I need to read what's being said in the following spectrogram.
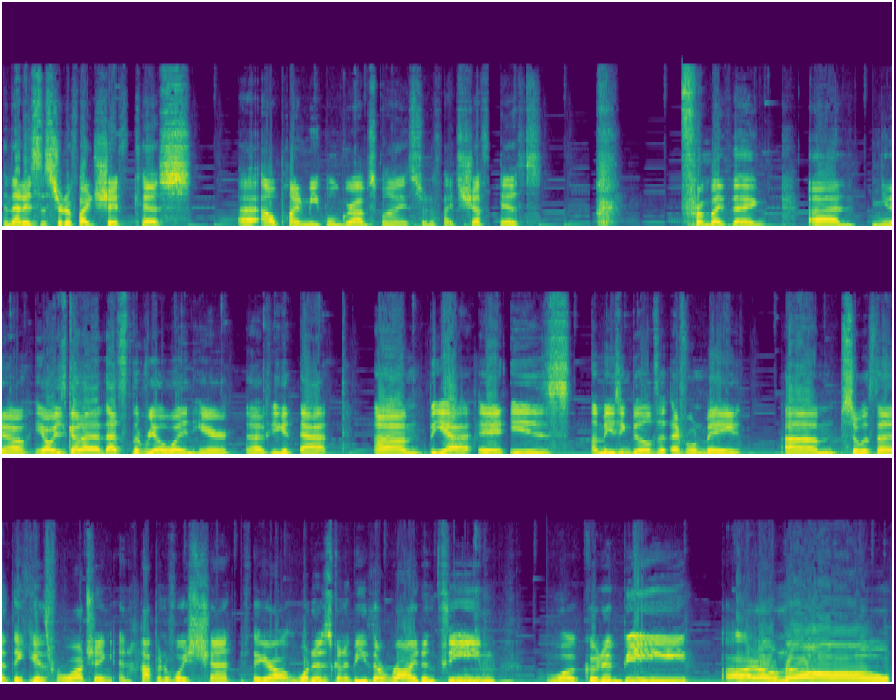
and that is the certified chef kiss. Uh, Alpine Meeple grabs my certified chef kiss from my thing. Uh, you know, you always gotta, that's the real win here, uh, if you get that. Um, but yeah, it is amazing builds that everyone made. Um, so with that, thank you guys for watching, and hop in a voice chat to figure out what is gonna be the ride and theme. What could it be? I don't know.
